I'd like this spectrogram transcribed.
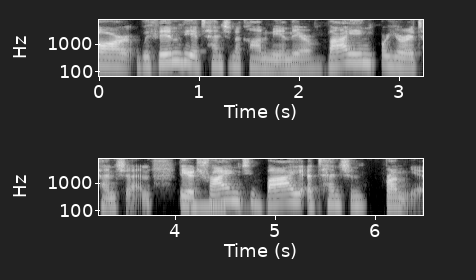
are within the attention economy and they are vying for your attention. They are mm-hmm. trying to buy attention from you.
